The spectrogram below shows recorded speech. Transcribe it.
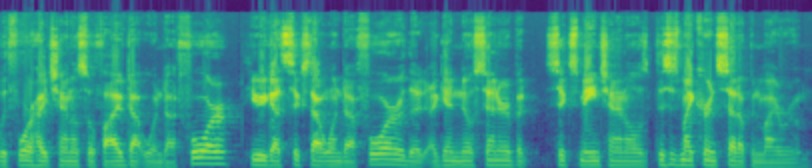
with four height channels, so 5.1.4. Here you got 6.1.4, that again, no center, but six main channels. This is my current setup in my room.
